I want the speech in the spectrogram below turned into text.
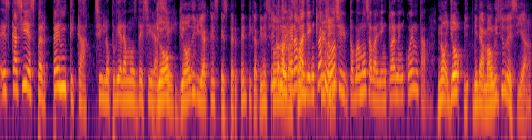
es casi esperpéntica, si lo pudiéramos decir Yo, así. yo diría que es esperpéntica, tienes Sí, toda como la dijera razón. Valle Inclán, Sí, ¿no? sí. Si tomamos a Valle Inclán en cuenta. No, yo, mira, Mauricio decía,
